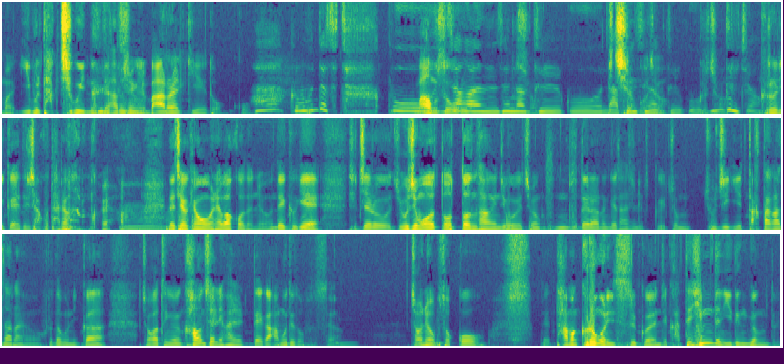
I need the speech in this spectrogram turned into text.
정말 입을 닥치고 있는데 하루 그렇죠. 종일 말할 기회도 없고 그럼 혼자서 자꾸 마음속으로. 이상한 생각 그렇죠. 들고 나쁜 생각 거죠. 들고 그렇죠. 힘들죠. 그러니까 애들이 자꾸 타령하는 거야. 아. 근데 제가 경험을 해봤거든요. 근데 그게 실제로 요즘 어, 떤 상황인지 모르겠지만 군부대라는 게 사실 그 좀 조직이 딱딱하잖아요. 그러다 보니까 저 같은 경우는 카운셀링 할 데가 아무데도 없었어요. 음. 전혀 없었고 다만 그런 건 있을 거예요. 이제 같은 힘든 이등병들,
